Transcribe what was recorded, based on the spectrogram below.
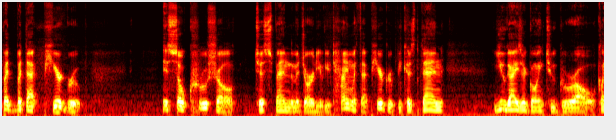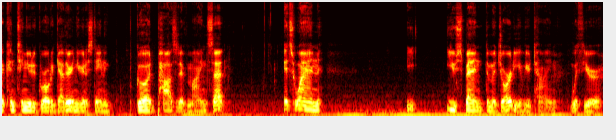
but but that peer group is so crucial to spend the majority of your time with that peer group because then you guys are going to grow, like continue to grow together and you're going to stay in a good positive mindset. It's when y- you spend the majority of your time with your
